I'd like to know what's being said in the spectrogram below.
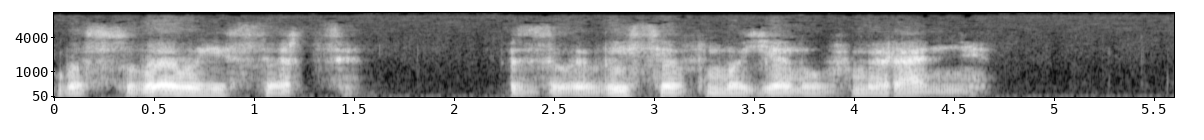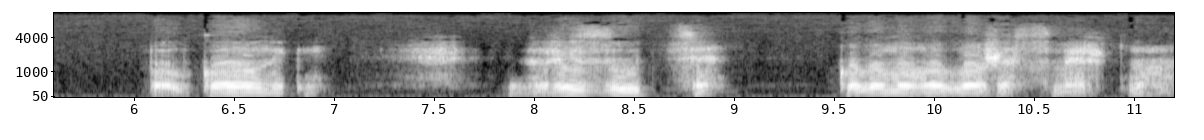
бо слово і серце злилися в моєму вмиранні. Полковники гризуться коло мого ложа смертного,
